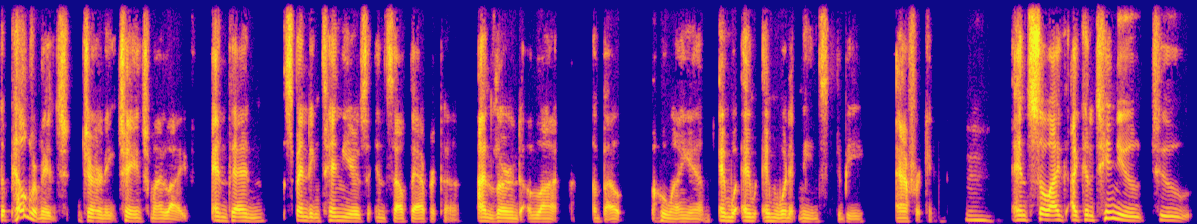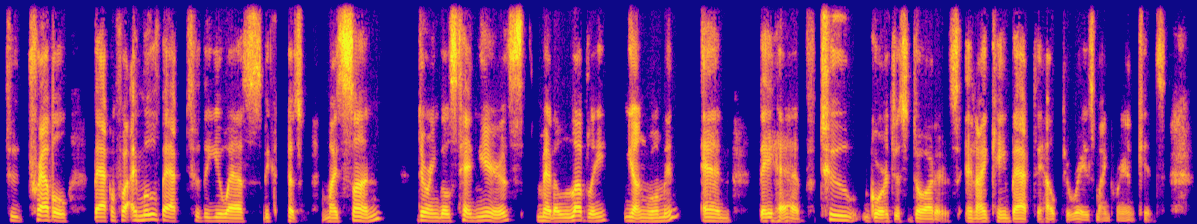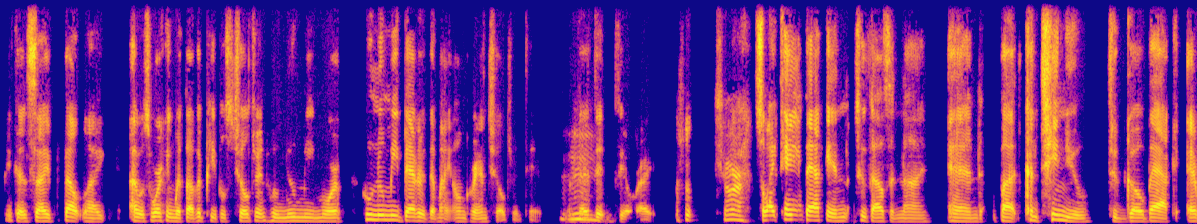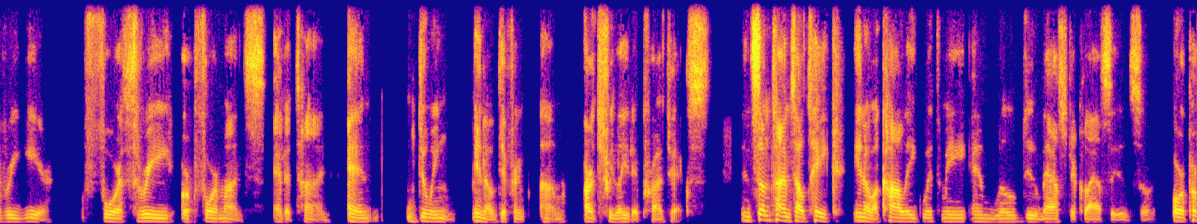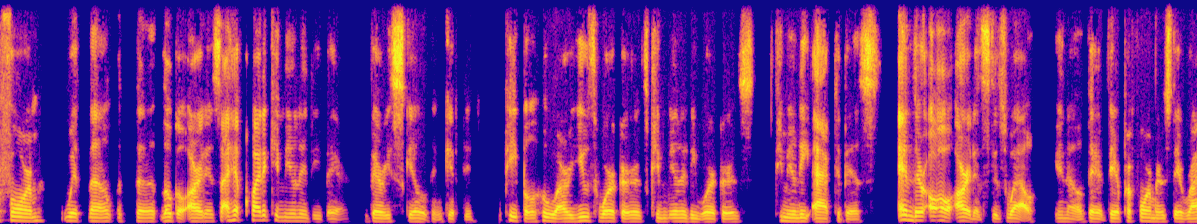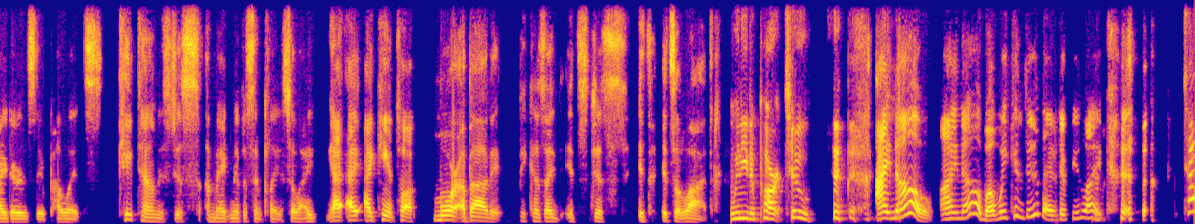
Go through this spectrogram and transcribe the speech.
The pilgrimage journey changed my life and then spending 10 years in South Africa, I learned a lot about who I am and, and, and what it means to be African. Mm. And so I, I continue to, to travel back and forth. I moved back to the US because my son, during those 10 years, met a lovely young woman and they have two gorgeous daughters. And I came back to help to raise my grandkids because I felt like I was working with other people's children who knew me more, who knew me better than my own grandchildren did. Mm. That didn't feel right. sure. So I came back in 2009 and, but continue to go back every year for three or four months at a time and doing, you know, different um, arts related projects. And sometimes I'll take, you know, a colleague with me and we'll do master classes or, or perform with the, with the local artists. I have quite a community there, very skilled and gifted people who are youth workers, community workers, community activists, and they're all artists as well. You know, they're they're performers, they're writers, they're poets. Cape Town is just a magnificent place. So I I I can't talk more about it because I it's just it's it's a lot. We need a part two. I know, I know. Well, we can do that if you like. Tell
